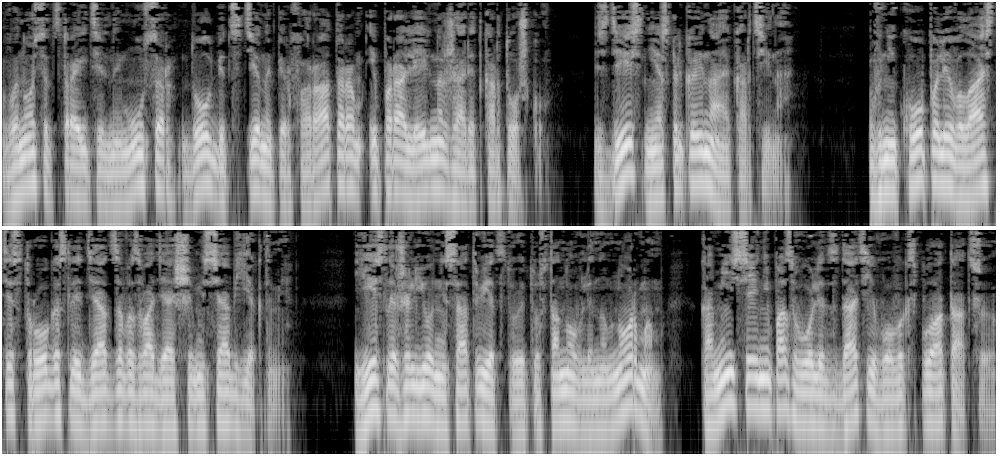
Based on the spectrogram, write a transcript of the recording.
выносят строительный мусор, долбят стены перфоратором и параллельно жарят картошку. Здесь несколько иная картина. В Никополе власти строго следят за возводящимися объектами. Если жилье не соответствует установленным нормам, комиссия не позволит сдать его в эксплуатацию.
